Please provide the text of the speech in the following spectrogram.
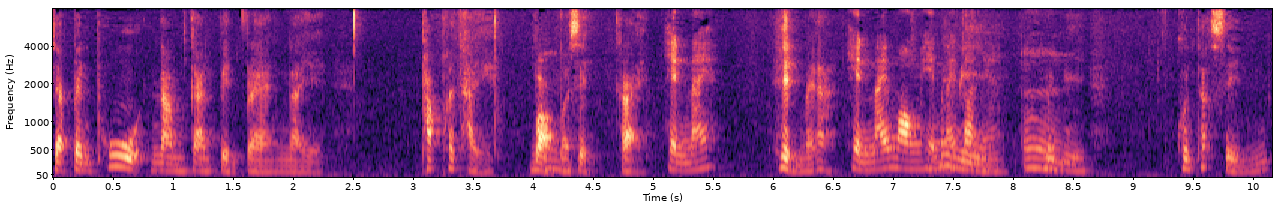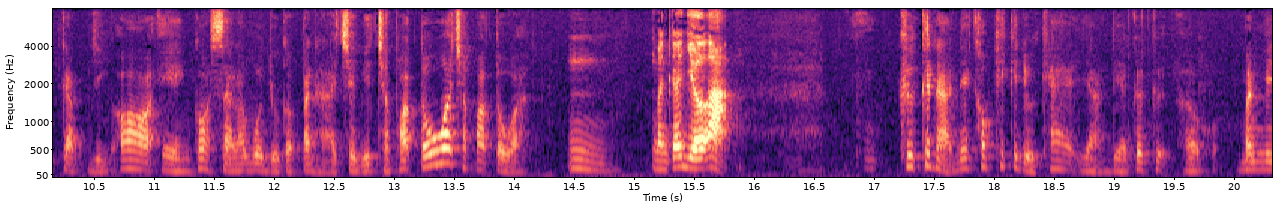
จะเป็นผู้นำการเปลี่ยนแปลงในพรรคเพื่อไทยบอกมาสิใคร เห็นไหมเห็นไหมล่ะเห็นไหมมองเห็นไหมตอนเนี้ยอืมไม่มีคุณทักษิณกับหญิงอ้อเองก็สารวนอยู่กับปัญหาชีวิต เฉพาะตัวเฉพาะตัว อืมมันก็เยอะอะ คือขนาดนี้เขาคิดกันอยู่แค่อย่างเดียวก็คือเออมันมี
